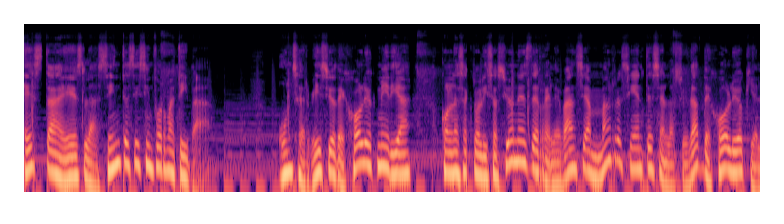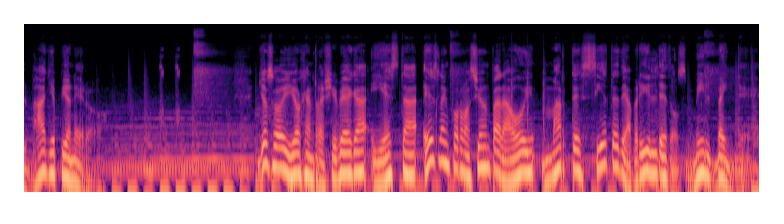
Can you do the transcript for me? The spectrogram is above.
Esta es la síntesis informativa, un servicio de Holyoke Media con las actualizaciones de relevancia más recientes en la ciudad de Holyoke y el Valle Pionero. Yo soy Johan Rashi Vega y esta es la información para hoy, martes 7 de abril de 2020.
